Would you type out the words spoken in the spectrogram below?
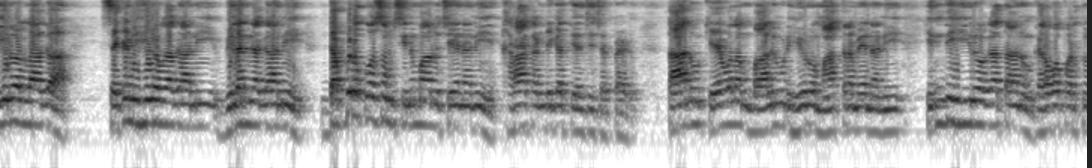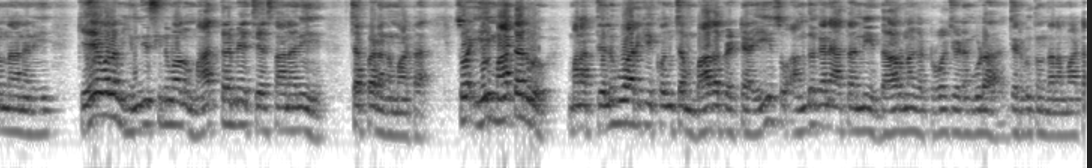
హీరోల్లాగా సెకండ్ హీరోగా కానీ విలన్గా కానీ డబ్బుల కోసం సినిమాలు చేయనని ఖరాఖండిగా తేల్చి చెప్పాడు. తాను కేవలం బాలీవుడ్ హీరో మాత్రమేనని హిందీ హీరోగా తాను గర్వపడుతున్నానని కేవలం హిందీ సినిమాలు మాత్రమే చేస్తానని చెప్పాడనమాట సో ఈ మాటలు మన తెలుగు వారికి కొంచెం బాధ పెట్టాయి. సో అందుకనే అతన్ని దారుణంగా ట్రోల్ చేయడం కూడా జరుగుతుందన్నమాట.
